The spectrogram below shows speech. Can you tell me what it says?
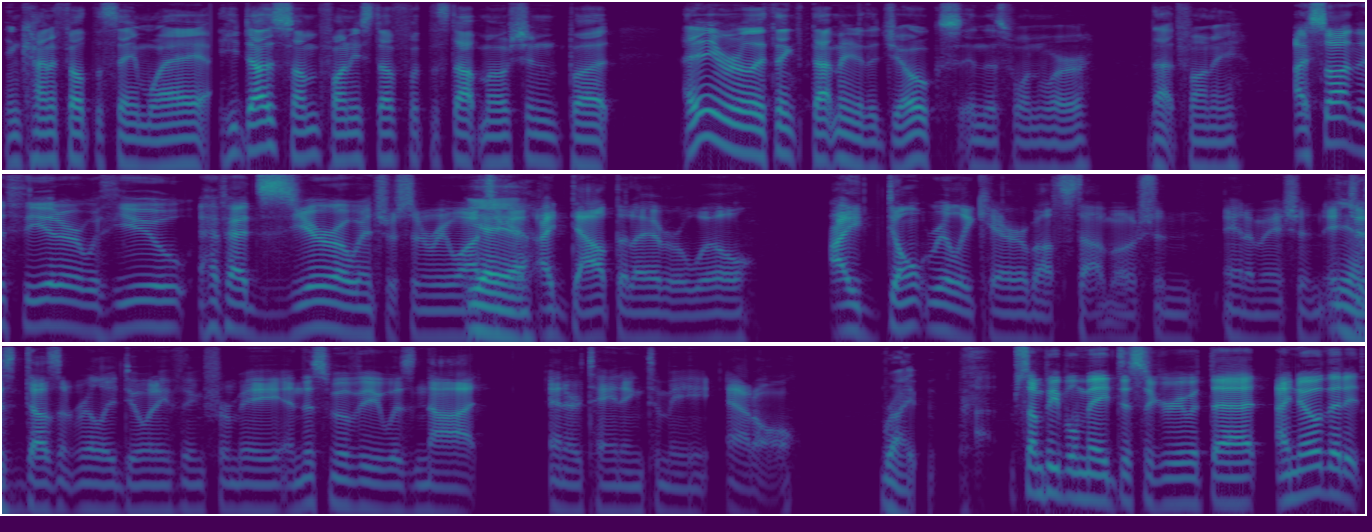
and kind of felt the same way. He does some funny stuff with the stop motion, but I didn't even really think that many of the jokes in this one were that funny. I saw it in the theater with you. Have had zero interest in rewatching Yeah, yeah. it. I doubt that I ever will. I don't really care about stop motion animation. It Yeah. just doesn't really do anything for me. And this movie was not entertaining to me at all. Right. Some people may disagree with that. I know that it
